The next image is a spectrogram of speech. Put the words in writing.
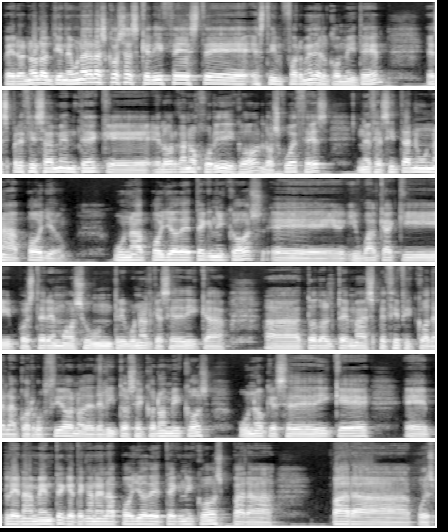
pero no lo entiende. Una de las cosas que dice este, este informe del comité es precisamente que el órgano jurídico, los jueces, necesitan un apoyo un apoyo de técnicos, eh, igual que aquí pues tenemos un tribunal que se dedica a todo el tema específico de la corrupción o de delitos económicos, uno que se dedique eh, plenamente, que tengan el apoyo de técnicos para para pues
